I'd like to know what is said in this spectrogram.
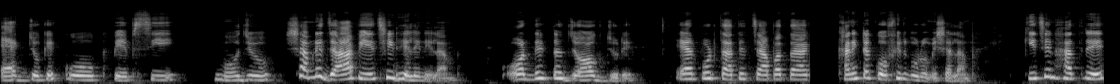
একযোগে কোক, পেপসি, মজু, সামনে যা পেয়েছি ঢেলে নিলাম। অর্ধেকটা জগ জুড়ে। এরপর তাতে চা পাতা, খানিকটা কফির গুঁড়ো মেশালাম। কিচেন হাতরে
